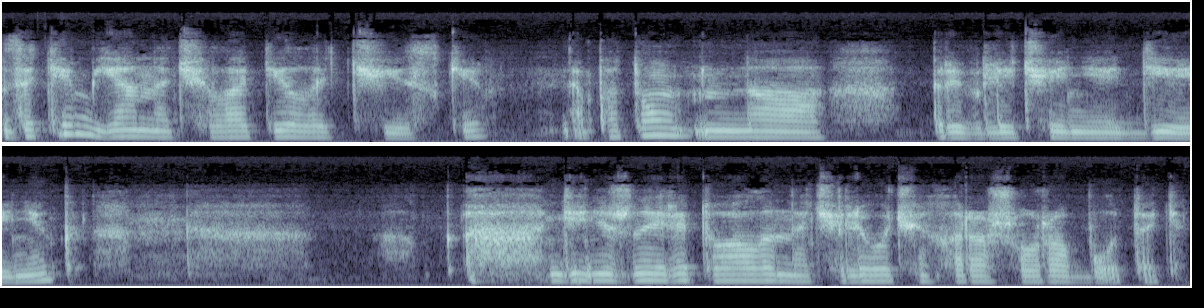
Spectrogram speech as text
Затем я начала делать чистки, а потом на привлечение денег денежные ритуалы начали очень хорошо работать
